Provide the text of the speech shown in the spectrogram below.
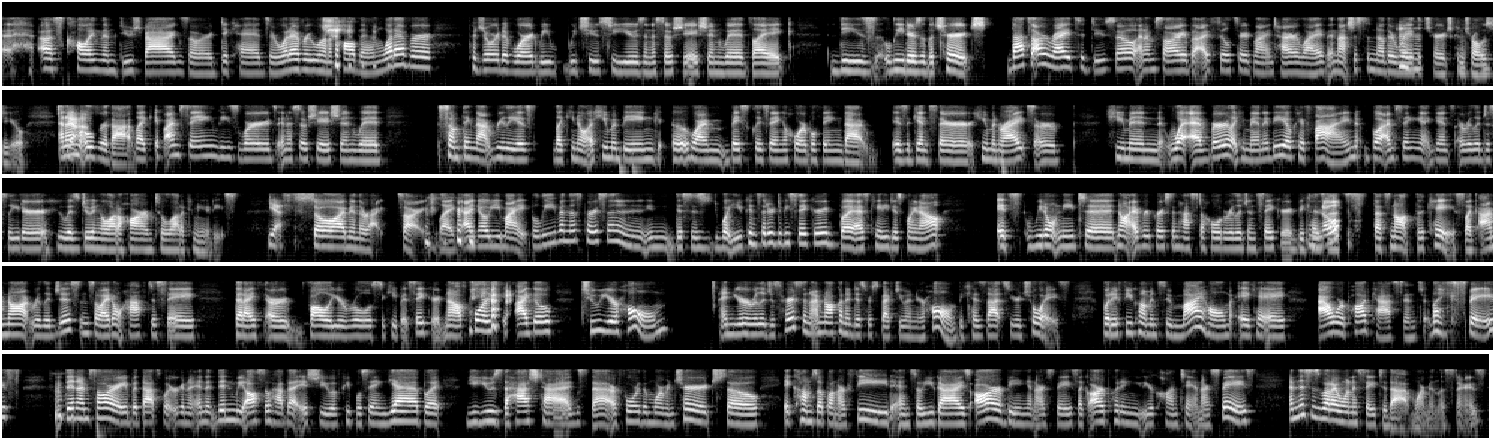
uh, us calling them douchebags or dickheads or whatever we want to call them, whatever pejorative word we we choose to use in association with like these leaders of the church. That's our right to do so, and I'm sorry, but I filtered my entire life, and that's just another way Mhm. the church controls you. And Yeah. I'm over that. Like, if I'm saying these words in association with something that really is like you know a human being uh, who I'm basically saying a horrible thing that is against their human rights or human whatever like humanity okay fine. But I'm saying it against a religious leader who is doing a lot of harm to a lot of communities. Yes. so I'm in the right. Sorry. Like I know you might believe in this person and, and this is what you consider to be sacred but as Katie just pointed out it's we don't need to not every person has to hold religion sacred because Nope. that's that's not the case. Like i'm not religious and so i don't have to say that i or follow your rules to keep it sacred now of course if i go to your home and you're a religious person i'm not going to disrespect you in your home because that's your choice but if you come into my home aka our podcast and like space then I'm sorry, but that's what we're gonna. And then we also have that issue of people saying, yeah, but you use the hashtags that are for the Mormon Church, so it comes up on our feed, and so you guys are being in our space, like are putting your content in our space. And this is what I want to say to that, Mormon listeners.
